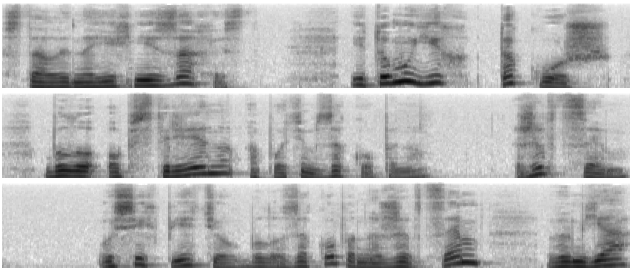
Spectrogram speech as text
стали на їхній захист, і тому їх також було обстріляно, а потім закопано. Живцем. Усіх п'ятьох було закопано живцем в ім'я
